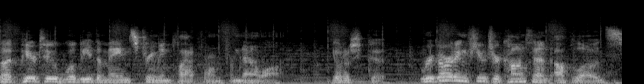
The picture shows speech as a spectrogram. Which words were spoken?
but PeerTube will be the main streaming platform from now on. Yoroshiku. Regarding future content uploads,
